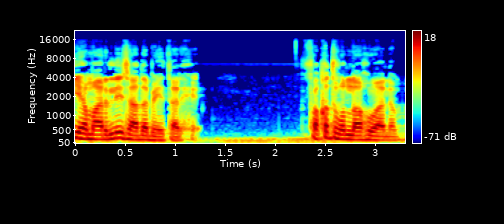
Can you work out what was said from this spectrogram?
ये हमारे लिए ज़्यादा बेहतर है। फ़कत वल्लम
